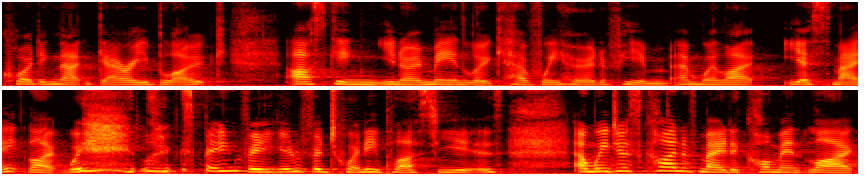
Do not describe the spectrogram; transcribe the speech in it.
quoting that Gary bloke asking, you know, me and Luke, have we heard of him? And we're like, yes, mate. Like we Luke's been vegan for 20 plus years. And we just kind of made a comment like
